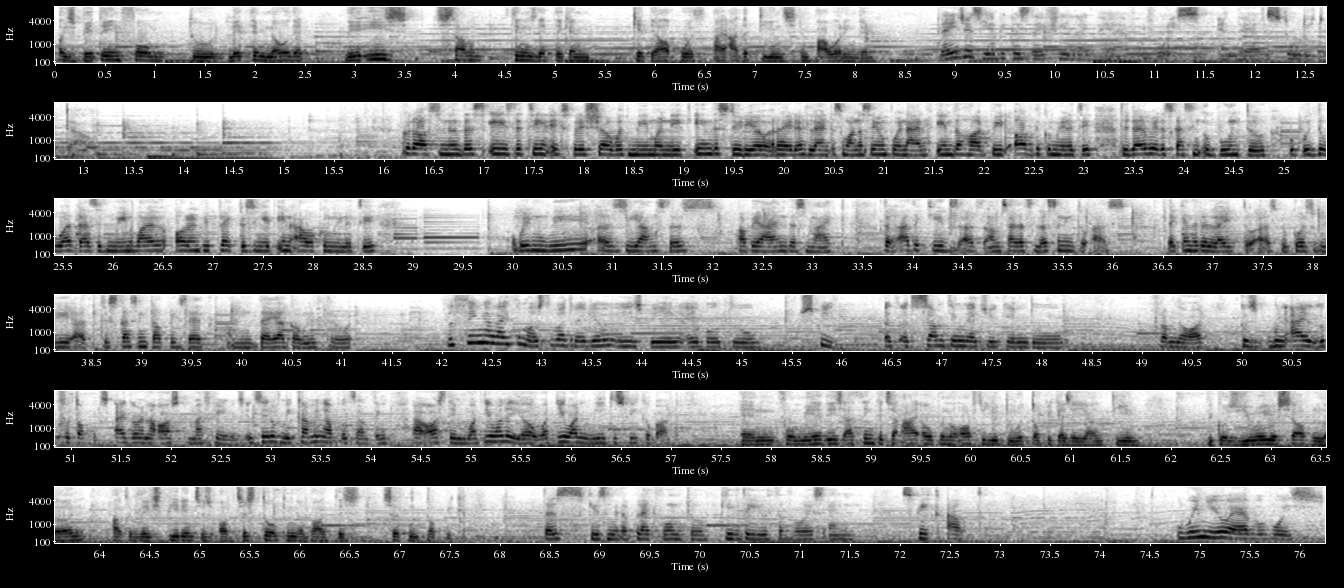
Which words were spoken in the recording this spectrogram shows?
is better informed to let them know that there is some things that they can get help with by other teens empowering them. They just here because they feel like they have a voice and they have a story to tell. Good afternoon. This is the Teen Express show with me, Monique, in the studio, Radio Atlantis 107.9 FM, the heartbeat of the community. Today we're discussing Ubuntu. Ubuntu, what does it mean? Why aren't we practicing it in our community? When we as youngsters are behind this mic, the other kids outside that's listening to us, they can relate to us because we are discussing topics that um, they are going through. The thing I like the most about radio is being able to speak. It, it's something that you can do from the heart. Because when I look for topics, I go and I ask my friends. Instead of me coming up with something, I ask them, what do you want to hear? What do you want me to speak about? And for me, it is, I think it's an eye opener after you do a topic as a young teen because you yourself learn out of the experiences of just talking about this certain topic. This gives me the platform to give the youth a voice and speak out. When you have a voice,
